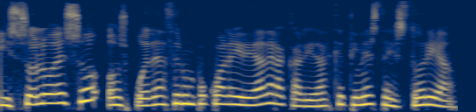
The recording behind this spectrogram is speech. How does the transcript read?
Y solo eso os puede hacer un poco a la idea de la calidad que tiene esta historia.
